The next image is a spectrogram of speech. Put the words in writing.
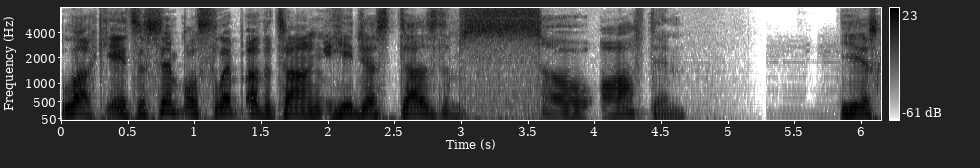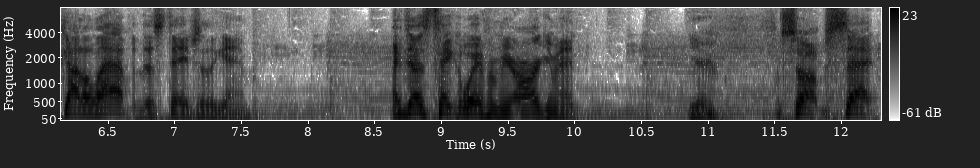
Look, it's a simple slip of the tongue. He just does them so often. You just got to laugh at this stage of the game. It does take away from your argument. You're so upset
